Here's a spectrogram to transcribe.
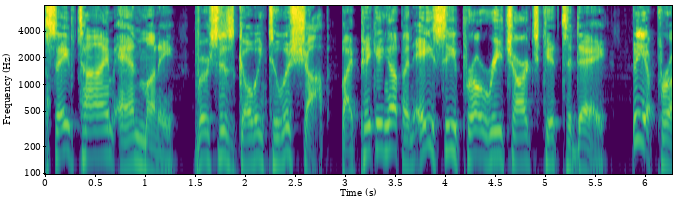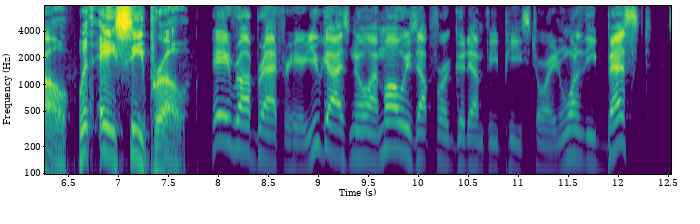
Save time and money versus going to a shop by picking up an AC Pro Recharge Kit today. Be a pro with AC Pro. Hey, Rob Bradford here. You guys know I'm always up for a good MVP story, and one of the best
